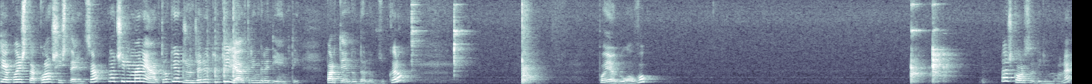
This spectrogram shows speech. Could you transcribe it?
Giunti a questa consistenza non ci rimane altro che aggiungere tutti gli altri ingredienti, partendo dallo zucchero, poi all'uovo, la scorza di limone,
